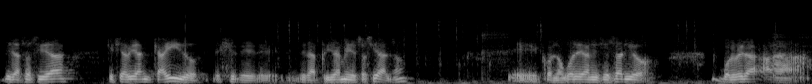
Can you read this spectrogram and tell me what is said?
de la sociedad que se habían caído de, la pirámide social, ¿no? Eh, con lo cual era necesario volver a,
